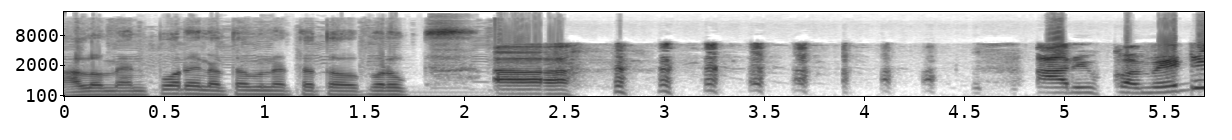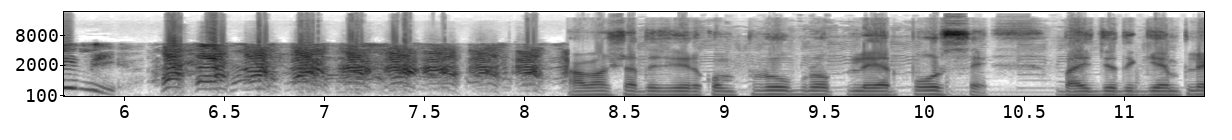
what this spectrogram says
ভালো ম্যান পড়ে না, তেমন একটা তারপরও Are you comedy me? আমার সাথে যেরকম প্রো প্রো প্লেয়ার পড়ছে ভাই যদি গেম প্লে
